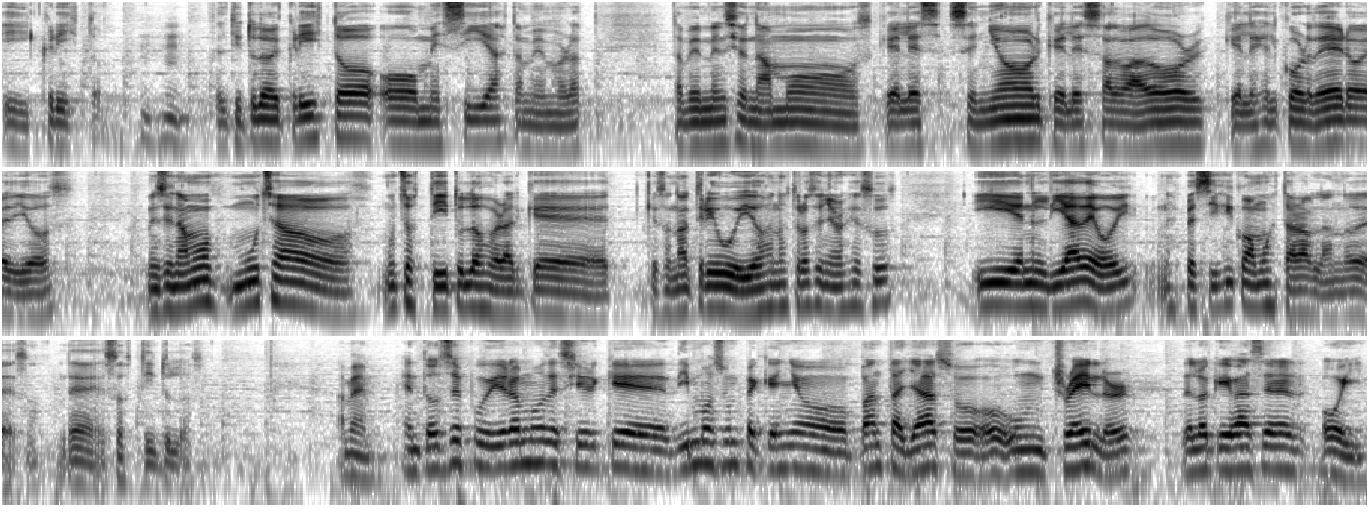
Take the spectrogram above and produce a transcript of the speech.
y Cristo. El título de Cristo o Mesías también, ¿verdad? También mencionamos que Él es Señor, que Él es Salvador, que Él es el Cordero de Dios. Mencionamos muchos, muchos títulos, ¿verdad? Que, que son atribuidos a nuestro Señor Jesús. Y en el día de hoy, en específico, vamos a estar hablando de eso, de esos títulos. Amén. Entonces pudiéramos decir que dimos un pequeño pantallazo o un trailer de lo que iba a ser hoy.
